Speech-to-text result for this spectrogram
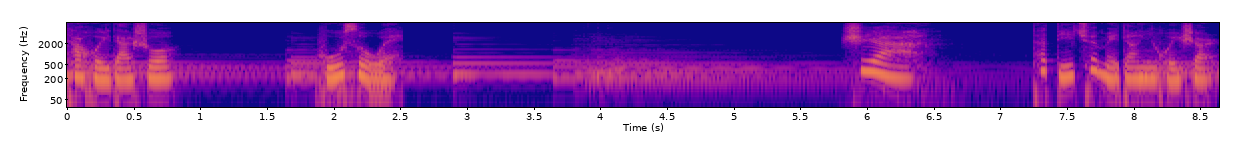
他回答说：“无所谓。”是啊，他的确没当一回事儿，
